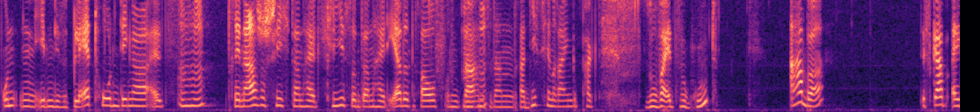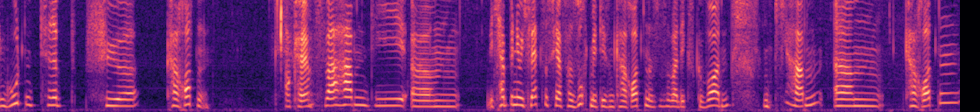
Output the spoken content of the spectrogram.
unten eben diese Blähtondinger als mhm. Drainageschicht, dann halt Vlies und dann halt Erde drauf. Und da mhm. haben sie dann Radieschen reingepackt. Soweit, so gut. Aber es gab einen guten Tipp für Karotten. Okay. Und zwar haben die ähm, ich habe nämlich letztes Jahr versucht mit diesen Karotten, das ist aber nichts geworden. Und die haben ähm, Karotten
